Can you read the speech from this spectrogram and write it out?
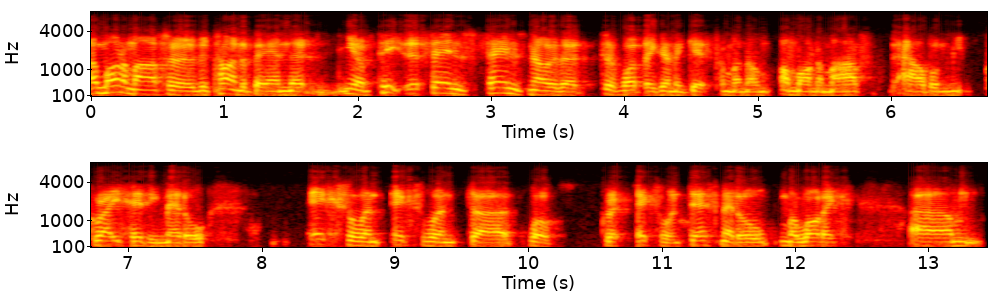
Amarth are the kind of band that you know fans fans know that what they're going to get from an Amon Amarth album. Great heavy metal, excellent excellent uh, well excellent death metal, melodic. Um,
